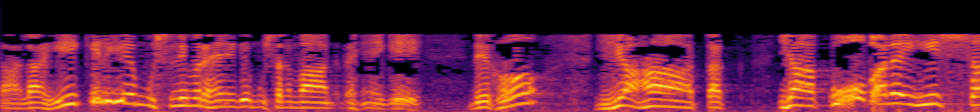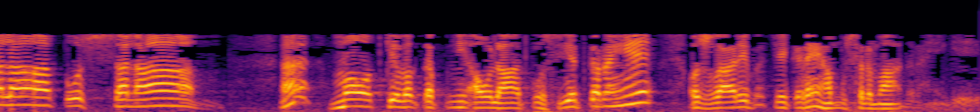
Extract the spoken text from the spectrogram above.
تعالی ہی کے لیے مسلم رہیں گے، مسلمان رہیں گے۔ دیکھو، یہاں تک یعقوب علیہ سلا تو سلام ہاں، موت کے وقت اپنی اولاد کو سیت کر رہے ہیں اور سارے بچے کہہ رہے ہیں، ہم مسلمان رہیں گے۔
